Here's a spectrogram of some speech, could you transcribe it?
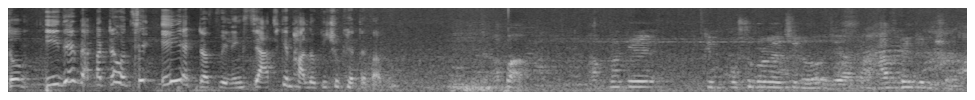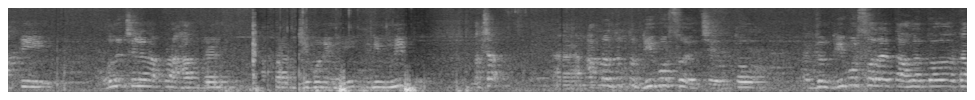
তো ঈদের ব্যাপারটা হচ্ছে এই একটা ফিলিংস যে আজকে ভালো কিছু খেতে পাবো। আপা, আপনাকে প্রশ্ন করা হয়েছিল যে আপনার হাজবেন্ডের বিষয়ে। আপনি বলেছিলেন আপনার হাজবেন্ড আপনার জীবনে নেই, তিনি মৃত। আচ্ছা আপনাদের তো ডিভোর্স হয়েছে তো একজন ডিভোর্স হলে তাহলে তো এটা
